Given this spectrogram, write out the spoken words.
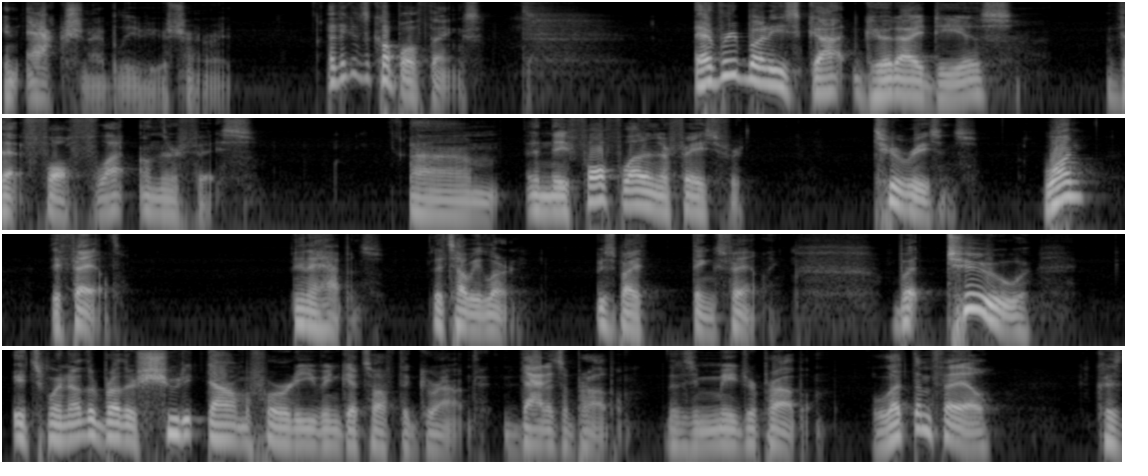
in action. I believe he was trying to write. I think it's a couple of things. Everybody's got good ideas that fall flat on their face, um, and they fall flat on their face for two reasons. One, they failed, and it happens. That's how we learn, is by things failing. But two, it's when other brothers shoot it down before it even gets off the ground. That is a problem. That is a major problem. Let them fail because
